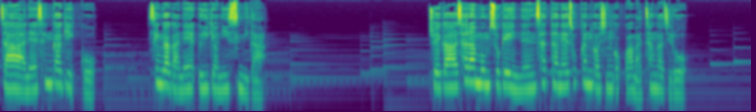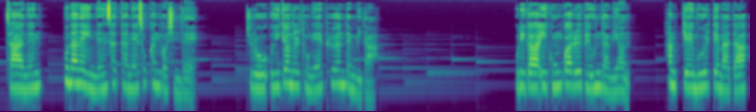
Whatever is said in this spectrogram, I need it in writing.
자아 안에 생각이 있고, 생각 안에 의견이 있습니다. 죄가 사람 몸 속에 있는 사탄에 속한 것인 것과 마찬가지로, 자아는 혼 안에 있는 사탄에 속한 것인데, 주로 의견을 통해 표현됩니다. 우리가 이 공과를 배운다면, 함께 모일 때마다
